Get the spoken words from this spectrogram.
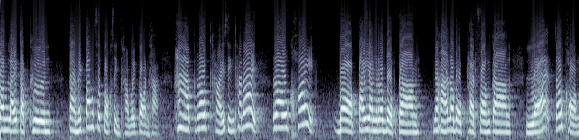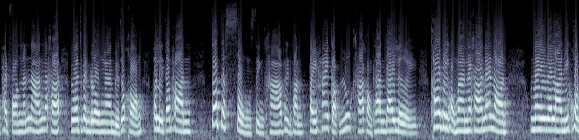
กำไรกลับคืน แต่ไม่ต้องสต็อกสินค้าไว้ก่อนค่ะ หากเราขายสินค้าได้ เราค่อยบอกไปยังระบบกลางนะคะระบบแพลตฟอร์มกลาง และเจ้าของแพลตฟอร์มนั้นๆนะคะไม่ว่าจะเป็นโรงงานหรือเจ้าของผลิตภัณฑ์ ก็จะส่งสินค้าผลิตภัณฑ์ไปให้กับลูกค้าของท่านได้เลย ข้อดีของมันนะคะแน่นอน ในเวลานี้คน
